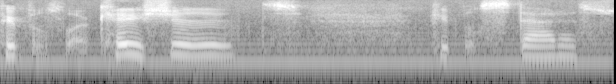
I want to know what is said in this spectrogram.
People's locations, people's status.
